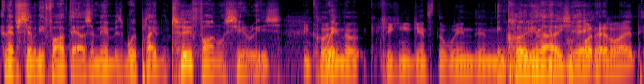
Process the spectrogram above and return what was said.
and have seventy five thousand members. We played in two final series, including the kicking against the wind in including those. Yeah, Port Adelaide.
